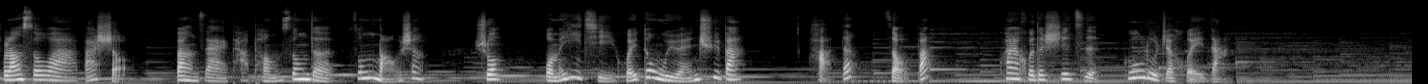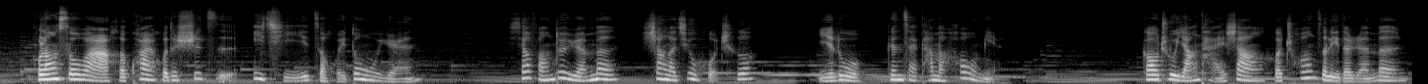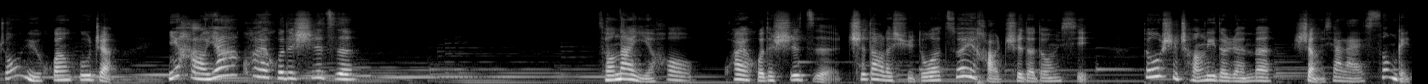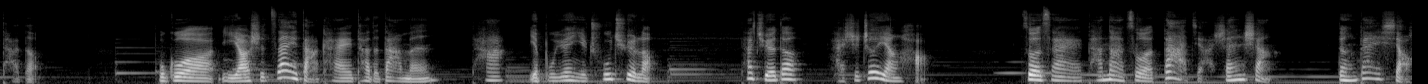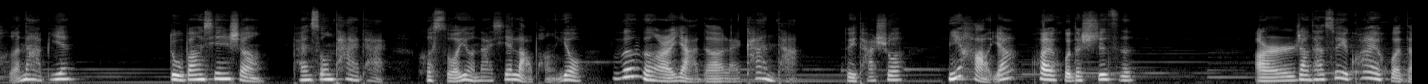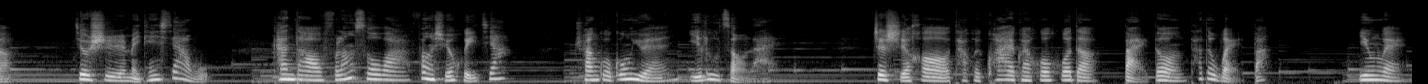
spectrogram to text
弗朗索瓦把手放在他蓬松的鬃毛上，说：“我们一起回动物园去吧。”“好的，走吧。”快活的狮子咕噜着回答。弗朗索瓦和快活的狮子一起走回动物园，消防队员们上了救火车，一路跟在他们后面。高处阳台上和窗子里的人们终于欢呼着：“你好呀，快活的狮子！”从那以后，快活的狮子吃到了许多最好吃的东西，都是城里的人们省下来送给他的。不过，你要是再打开他的大门，他也不愿意出去了。他觉得还是这样好，坐在他那座大假山上，等待小河那边。杜邦先生、潘松太太和所有那些老朋友温文尔雅地来看他，对他说：“你好呀，快活的狮子。”而让他最快活的，就是每天下午。看到弗朗索瓦放学回家，穿过公园一路走来，这时候他会快快活活地摆动它的尾巴，因为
